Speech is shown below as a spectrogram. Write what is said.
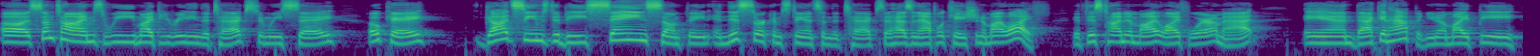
uh, sometimes we might be reading the text and we say, okay, God seems to be saying something in this circumstance in the text that has an application to my life. If this time in my life where I'm at, and that can happen. You know, it might be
